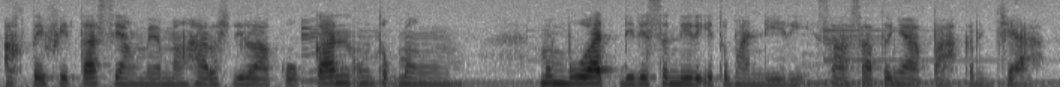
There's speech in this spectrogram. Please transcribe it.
aktivitas yang memang harus dilakukan untuk membuat diri sendiri itu mandiri. Salah satunya apa? Kerja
